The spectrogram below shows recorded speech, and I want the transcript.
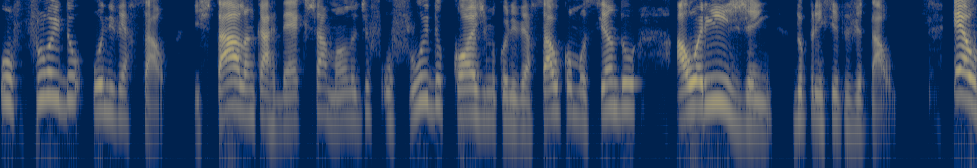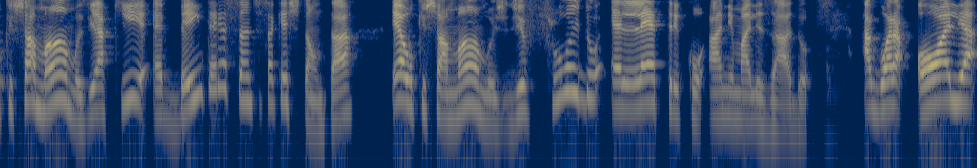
o fluido universal. Está Allan Kardec chamando de o fluido cósmico universal como sendo a origem do princípio vital. É o que chamamos, e aqui é bem interessante essa questão, tá? É o que chamamos de fluido elétrico animalizado. Agora, olha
